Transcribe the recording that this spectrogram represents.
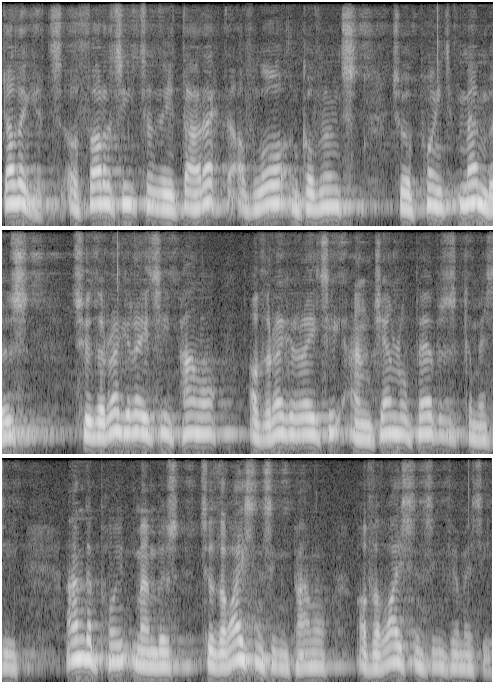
delegates authority to the Director of Law and Governance to appoint members to the regulatory panel of the Regulatory and General Purposes Committee and appoint members to the licensing panel of the Licensing Committee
